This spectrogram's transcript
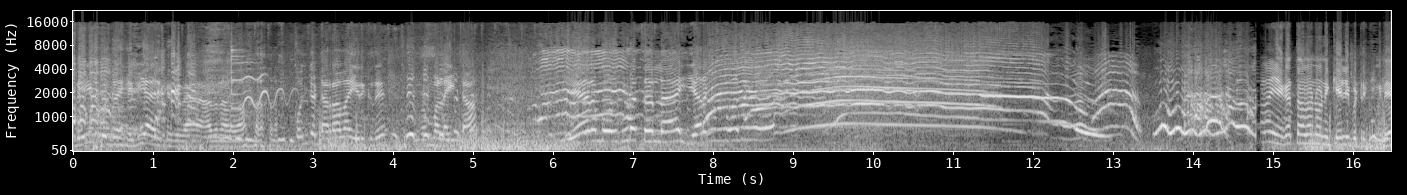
வெயில் கொஞ்சம் ஹெவியா இருக்குது வே அதனால தான் கொஞ்சம் டர்ரா தான் இருக்குது ரொம்ப லைட்டா ஏறும்போது கூட தெரியல இறங்கும் போது எகத்தாலன்னு ஒன்று கேள்விப்பட்டிருக்கீங்களே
